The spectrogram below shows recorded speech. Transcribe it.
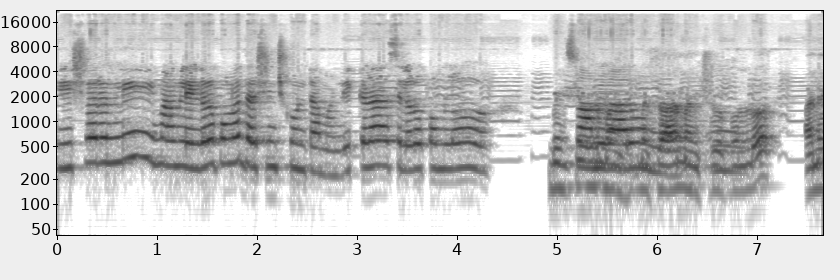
ఈశ్వరుణ్ణి మనం లింగ రూపంలో దర్శించుకుంటామండి. ఇక్కడ శిల రూపంలో స్వామివారు స్వామి. మనిషి రూపంలో అనే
